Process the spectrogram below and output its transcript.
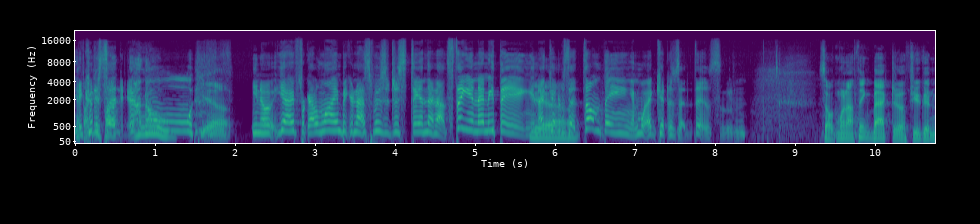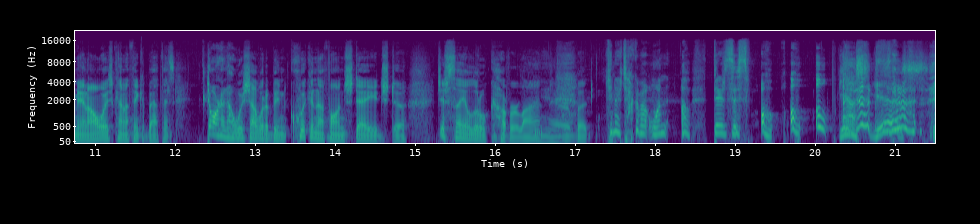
I could have if I- said, I know. Yeah. You know, yeah, I forgot a line, but you're not supposed to just stand there not saying anything. And I could have said something, and I could have said this. And So when I think back to A Few Good Men, I always kind of think about this. Darn it, I wish I would have been quick enough on stage to just say a little cover line there. But can I talk about one? Oh, there's this. Oh, oh, oh. Yes, yes.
